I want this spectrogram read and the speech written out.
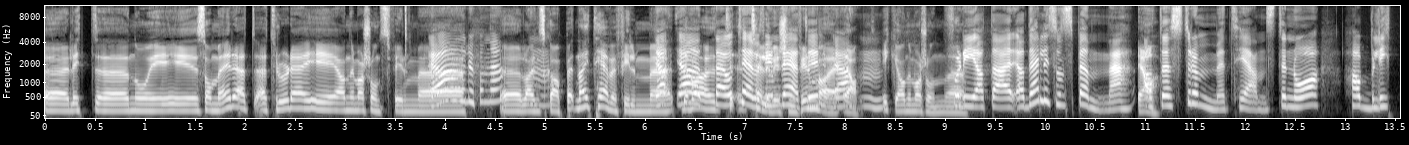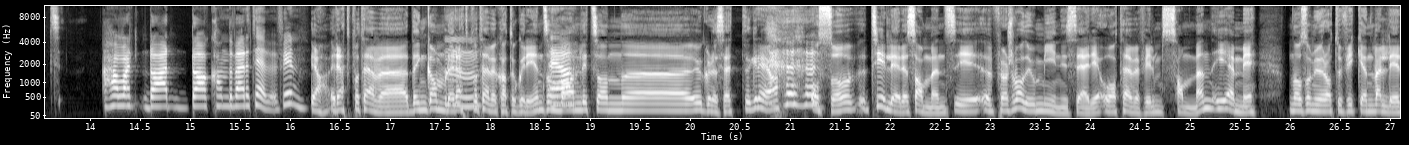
uh, litt uh, nå i sommer. Jeg, jeg tror det i animasjonsfilm... Uh, Ja, det. eh, landskapet. Nei, TV-film. eh, Ja, ja, det er jo TV-film det heter. var det. Ja, mm. Ikke animasjon. eh. Fordi at det er, ja, det er litt sånn spennende at eh, strømmetjenester nå har blitt vært, da, da kan det være TV-film. Ja, rett på TV. Den gamle rett på TV-kategorien, som Mm. Ja. var en litt sånn uh, uglesett greia. Også tidligere sammen i Før så var det jo miniserie og TV-film sammen i Emmy, noe som gjorde at du fikk en veldig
